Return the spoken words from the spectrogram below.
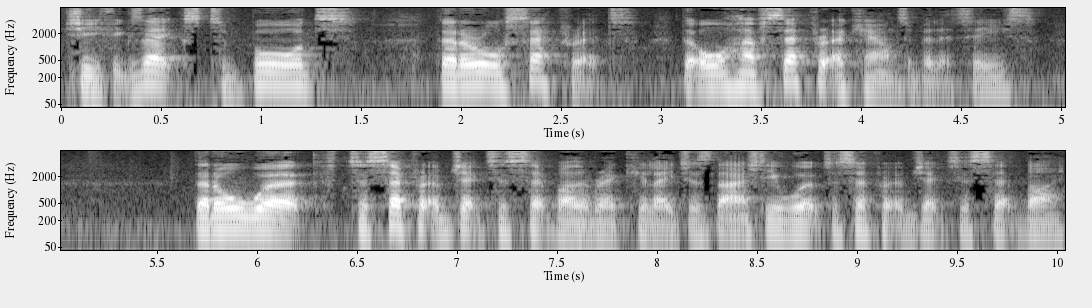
chief execs to boards that are all separate, that all have separate accountabilities, that all work to separate objectives set by the regulators, that actually work to separate objectives set by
